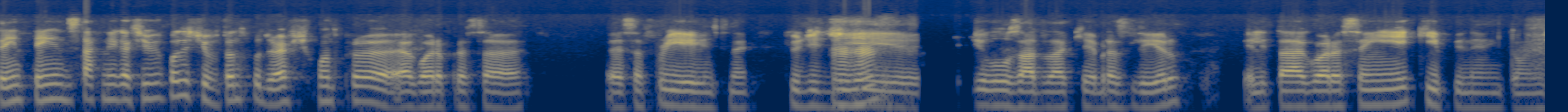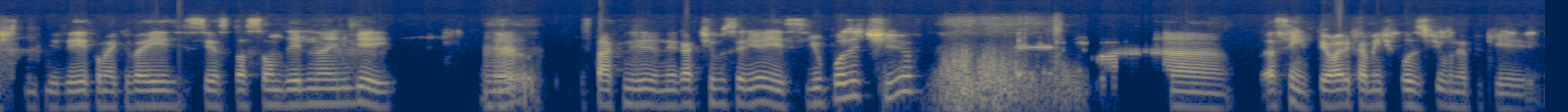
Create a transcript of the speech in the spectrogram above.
tem, tem destaque negativo e positivo, tanto para o draft quanto para agora para essa, essa free agent, né? Que o Didi, uhum. Didi Lousado lá, que é brasileiro, ele tá agora sem equipe, né? Então a gente tem que ver como é que vai ser a situação dele na NBA. Uhum. Né? Destaque negativo seria esse. E o positivo é, assim, teoricamente positivo, né? Porque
